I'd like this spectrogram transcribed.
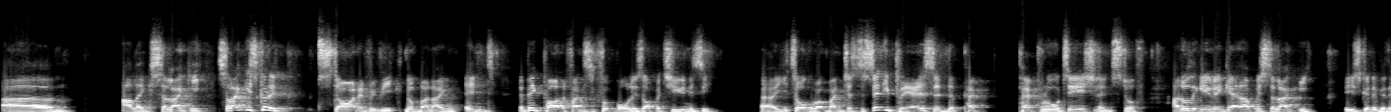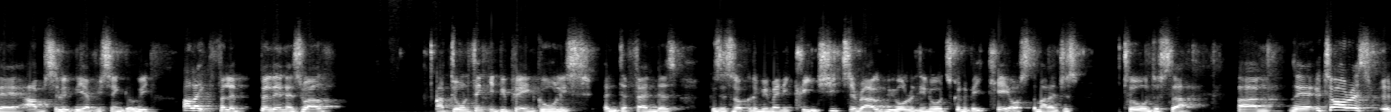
Um, I like Solanke. Solanke's going to start every week, number nine. And a big part of fantasy football is opportunity. Uh, you talk about Manchester City players and the pep, pep rotation and stuff. I don't think you're going to get that with Solanke. He's going to be there absolutely every single week. I like Philip Billing as well. I don't think he'd be playing goalies and defenders because there's not going to be many clean sheets around. We already know it's going to be chaos. The manager's told us that. Um, the Ouattara's a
